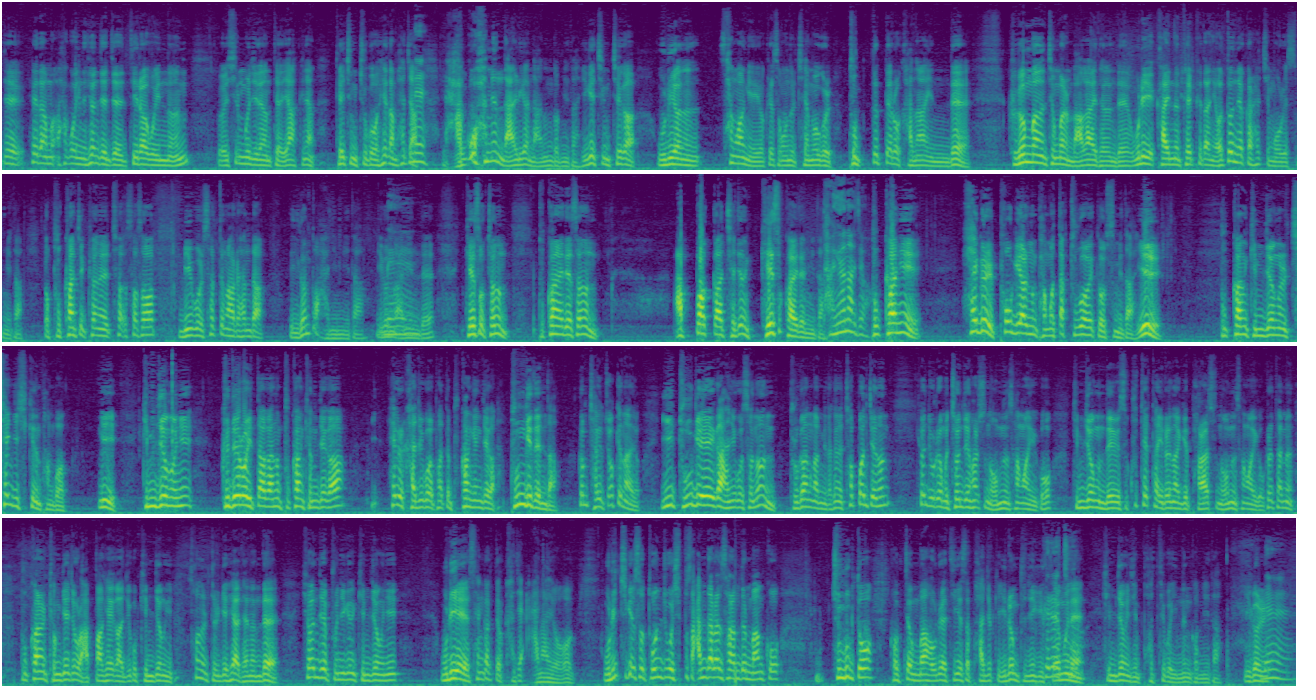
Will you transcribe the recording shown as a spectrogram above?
이제 회담하고 있는 현재 이제 딜하고 있는 그 실무진한테 야 그냥 대충 주고 네. 회담하자라고 하면 난리가 나는 겁니다. 이게 지금 제가 우려하는 상황이에요. 그래서 오늘 제목을 북 뜻대로 가나인데 그것만은 정말 막아야 되는데 우리 가 있는 대표단이 어떤 역할을 할지 모르겠습니다. 또 북한 측 편에 쳐- 서서 미국을 설득하려 한다. 이건 또 아닙니다. 이건 네. 아닌데 계속 저는 북한에 대해서는 압박과 제재는 계속 가야 됩니다. 당연하죠. 북한이 핵을 포기하는 방법 딱 두 가지밖에 없습니다. 1. 북한 김정은을 체인지시키는 방법. 2. 김정은이 그대로 있다가는 북한 경제가 핵을 가지고 봤던 북한 경제가 붕괴된다. 그럼 자기가 쫓겨나요. 이 두 개가 아니고서는 불가능합니다. 근데 첫 번째는 현재 우리가 뭐 전쟁할 수는 없는 상황이고 김정은 내에서 쿠데타 일어나길 바랄 수는 없는 상황이고 그렇다면 북한을 경제적으로 압박해가지고 김정은이 손을 들게 해야 되는데 현재 분위기는 김정은이 우리의 생각대로 가지 않아요. 우리 측에서 돈 주고 싶어서 안달한 사람들 많고 중국도 걱정 마 우리가 뒤에서 봐줄게 이런 분위기 그렇죠. 때문에 김정은이 지금 버티고 있는 겁니다. 이걸 네.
